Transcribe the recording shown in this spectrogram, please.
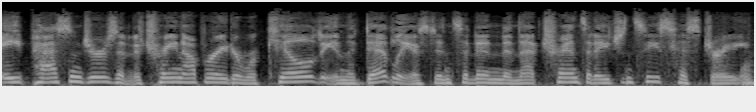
Eight passengers and a train operator were killed in the deadliest incident in that transit agency's history.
